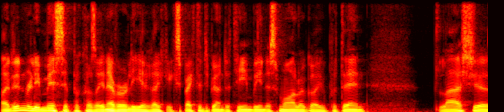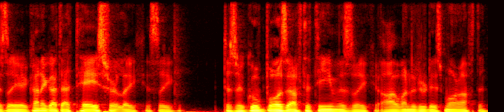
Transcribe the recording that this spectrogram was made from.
I didn't really miss it because I never really like expected to be on the team being a smaller guy. But then last year it's like I kind of got that taste for it. Like it's like there's a good buzz off the team. Is like "Oh, I want to do this more often.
